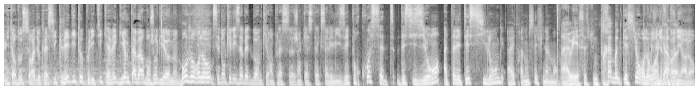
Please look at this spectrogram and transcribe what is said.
8h12 sur Radio Classique, l'édito politique avec Guillaume Tabar. Bonjour Guillaume. Bonjour Renaud. C'est donc Elisabeth Borne qui remplace Jean Castex à l'Elysée. Pourquoi cette décision a-t-elle été si longue à être annoncée finalement? Ah oui, c'est une très bonne question Renaud. Ah, bien car, fait de venir alors.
